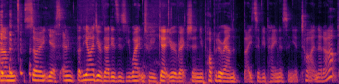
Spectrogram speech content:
Um, so yes, and but the idea of that is is you wait until you get your erection, you pop it around the base of your penis, and you tighten it up.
